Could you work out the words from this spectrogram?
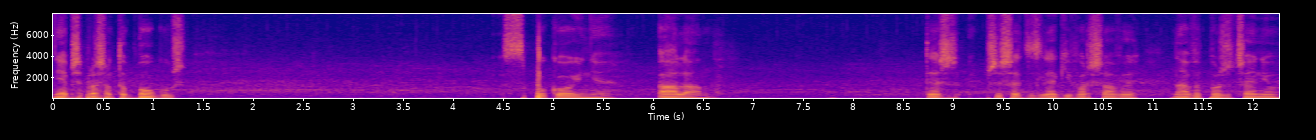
Nie, przepraszam, to Bogusz. Spokojnie. Alan. Też przyszedł z Legii Warszawy na wypożyczeniu.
